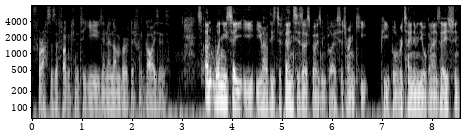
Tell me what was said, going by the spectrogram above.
for us as a function to use in a number of different guises. So, and when you say you, you have these defences, I suppose, in place to try and keep people, retain them in the organisation.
